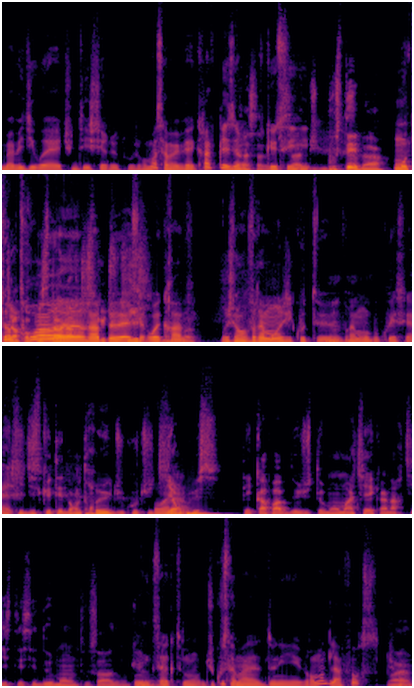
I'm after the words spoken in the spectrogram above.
Il m'avait dit, ouais, tu te déchires et tout. Genre, moi, ça m'avait fait grave plaisir. Ouais, ça, parce que ça a dû booster, bah. mon top Déjà qu'en plus, 3 t'es un euh, artiste rap FR. Ouais, grave. Genre, vraiment, j'écoute euh, Mm, mm, vraiment mm. beaucoup Et SCH. qui disent que t'es dans le truc, du coup, tu te dis en plus, capable de justement matcher avec un artiste et ses demandes, tout ça. Donc, euh, ouais. Exactement. Du coup, ça m'a donné vraiment de la force. tu Ouais. vois.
